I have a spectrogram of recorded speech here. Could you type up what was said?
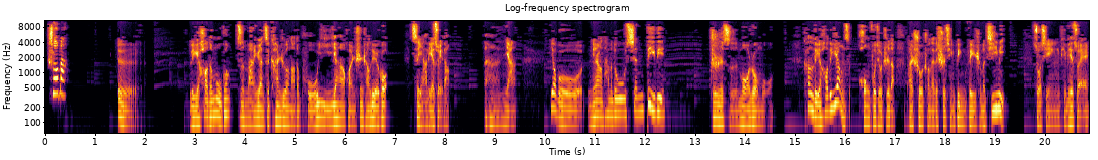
说吧。”呃。李浩的目光自满院子看热闹的仆役、丫鬟身上掠过，呲牙咧嘴道：“嗯娘，要不您让他们都先避避？知子莫若母。”看李浩的样子，洪福就知道他说出来的事情并非什么机密，索性撇撇嘴：“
